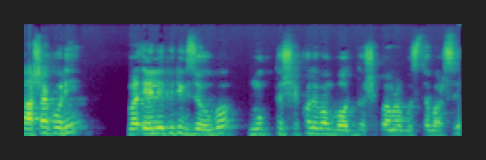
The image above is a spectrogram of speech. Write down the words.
আশা করি আমরা এলিফিটিক যৌগ, মুক্ত শিকল এবং বদ্ধ শিকল আমরা বুঝতে পারছি।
